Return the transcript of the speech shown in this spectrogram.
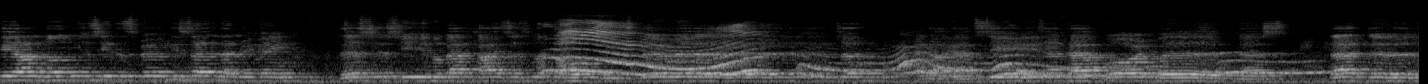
He on whom you see the Spirit descend and remain, this is he who baptizes with the Holy Spirit. And I have seen and have borne witness that this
